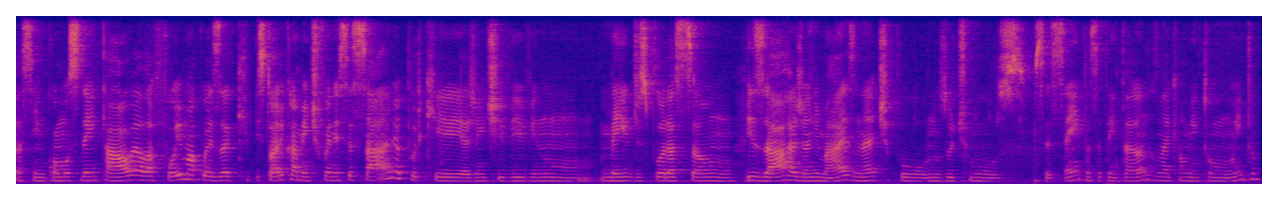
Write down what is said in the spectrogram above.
assim, como ocidental, ela foi uma coisa que historicamente foi necessária, porque a gente vive num meio de exploração bizarra de animais, né? Tipo, nos últimos 60, 70 anos, né? Que aumentou muito.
